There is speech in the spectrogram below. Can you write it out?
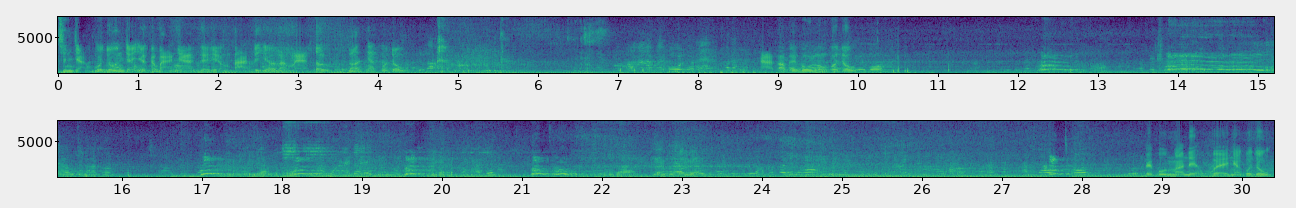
Xin chào cô chú anh chị và các bạn nha. Thì hiện tại bây giờ là má tư Tết nha cô chú. À có bé buôn luôn cô chú đây buôn má đều học về nha cô chú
